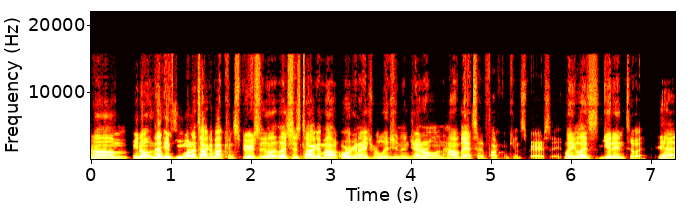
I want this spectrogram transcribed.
Um, you know, I'm, if you want to talk about conspiracy, let's just talk about organized religion in general and how that's a fucking conspiracy. Like, let's get into it. Yeah,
